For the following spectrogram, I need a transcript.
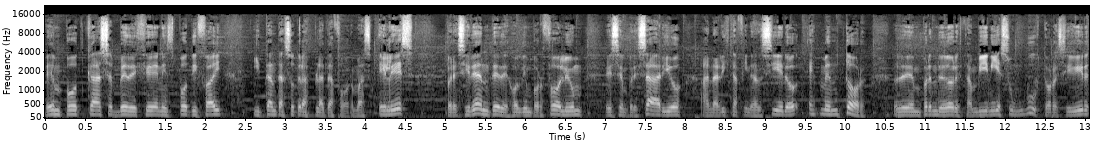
en podcast BDG, en Spotify y tantas otras plataformas. Él es presidente de Holding Portfolium, es empresario, analista financiero, es mentor de emprendedores también y es un gusto recibir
